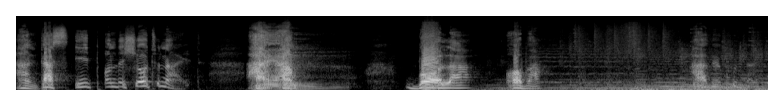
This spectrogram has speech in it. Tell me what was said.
And that's it on the show tonight. I am Bola Oba. Have a good night.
